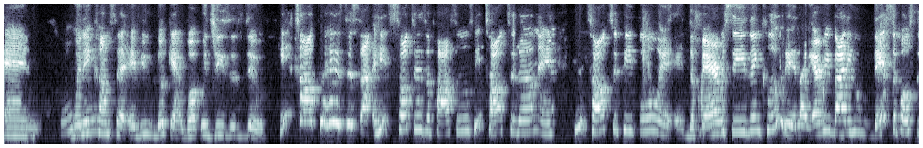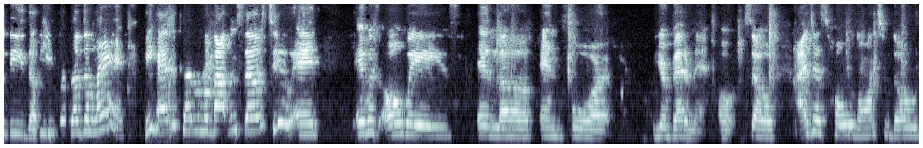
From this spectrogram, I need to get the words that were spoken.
And when it comes to if you look at what would Jesus do, he talked to his disciples, he talked to his apostles, he talked to them, and he talked to people, the Pharisees included, like everybody who they're supposed to be the keepers of the land. He had to tell them about themselves too, and it was always in love and for your betterment. Oh, so I just hold on to those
